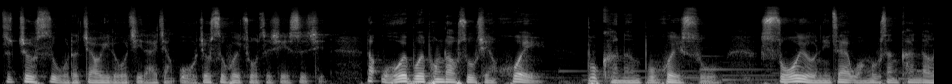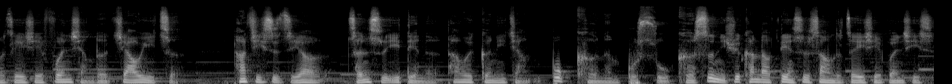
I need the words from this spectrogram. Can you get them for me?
这就是我的交易逻辑来讲，我就是会做这些事情。那我会不会碰到输钱？会，不可能不会输。所有你在网络上看到的这些分享的交易者，他其实只要诚实一点的，他会跟你讲不可能不输。可是你去看到电视上的这一些分析师，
